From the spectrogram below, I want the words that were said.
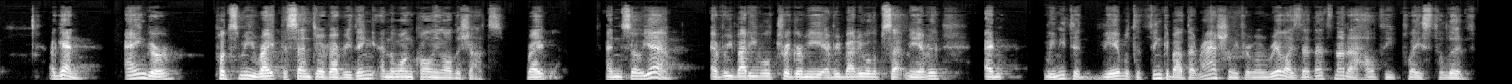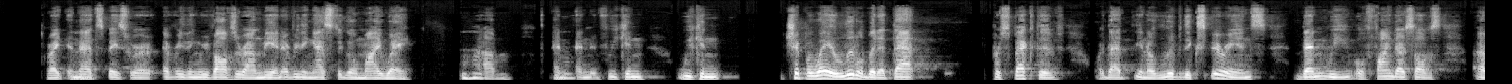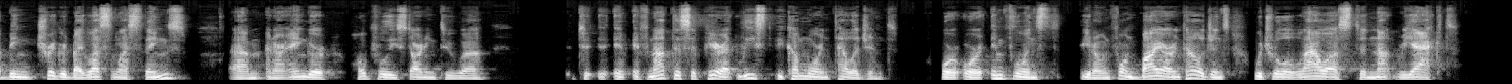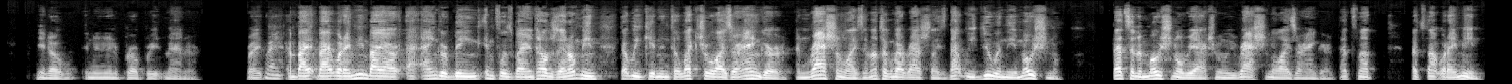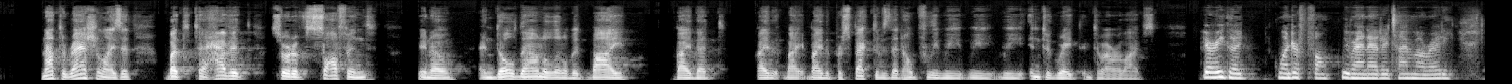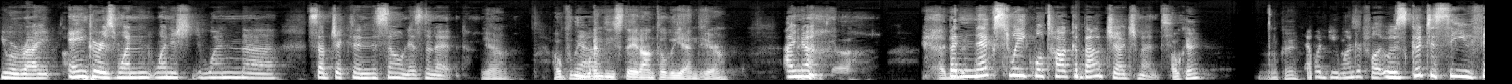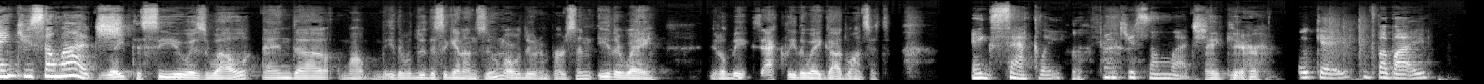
again, anger puts me right the center of everything and the one calling all the shots, right? And so yeah, everybody will trigger me, everybody will upset me, everything, and we need to be able to think about that rationally from and realize that that's not a healthy place to live, right? In Mhm. that space where everything revolves around me and everything has to go my way Mhm. um, and Mhm. and if we can we can chip away a little bit at that perspective or that you know lived experience then we will find ourselves uh, being triggered by less and less things um, and our anger hopefully starting to uh, to if, not disappear at least become more intelligent or or influenced you know informed by our intelligence which will allow us to not react you know in an inappropriate manner right, Right. and by, by what i mean by our uh, anger being influenced by our intelligence i don't mean that we can intellectualize our anger and rationalize it. i'm not talking about rationalizing that we do in the emotional that's an emotional reaction when we rationalize our anger that's not that's not what i mean not to rationalize it but to have it sort of softened you know and dulled down a little bit by by that by by by the perspectives that hopefully we we we integrate into our lives Very good. Wonderful. We ran out of time already. You were right. Anger is one one ish, one uh, subject in its own, isn't it? yeah hopefully Yeah. wendy stayed on till the end here I know. And, uh, But next week we'll talk about judgment. okay okay That would be wonderful. It was good to see you. Thank you so much. Great to see you as well. And uh, well, either we'll do this again on Zoom or we'll do it in person. Either way, it'll be exactly the way God wants it. Exactly. Thank you so much. Take care. Okay. Bye bye.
